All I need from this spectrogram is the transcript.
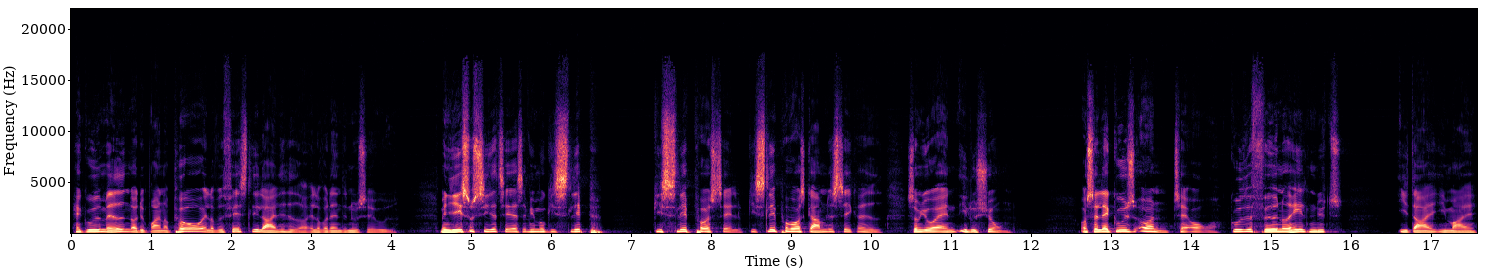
have Gud med, når det brænder på, eller ved festlige lejligheder, eller hvordan det nu ser ud. Men Jesus siger til os, at vi må give slip. Giv slip på os selv. Giv slip på vores gamle sikkerhed, som jo er en illusion. Og så lad Guds ånd tage over. Gud vil føde noget helt nyt i dig, i mig.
